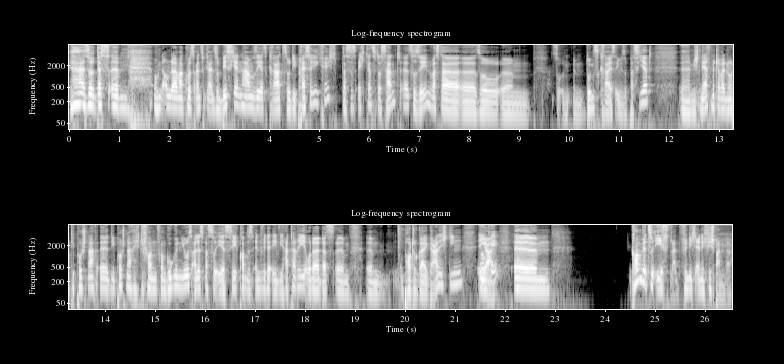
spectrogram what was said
Ja, also das, ähm, um, um da mal kurz reinzugreifen, so ein bisschen haben sie jetzt gerade so die Presse gekriegt. Das ist echt ganz interessant äh, zu sehen, was da äh, so, ähm, so im, im Dunstkreis irgendwie so passiert. Äh, mich nervt mittlerweile nur noch die Push-Nach äh, Push-Nachrichten von, von Google News. Alles, was so ESC kommt, ist entweder irgendwie Hattari oder dass ähm, ähm, Portugal gar nicht ging. Egal. Okay. Ähm, kommen wir zu Estland, finde ich eigentlich viel spannender.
